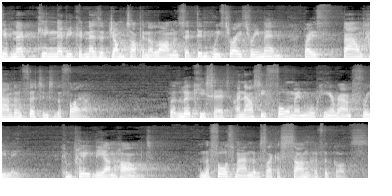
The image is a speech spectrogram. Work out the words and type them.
King Nebuchadnezzar jumped up in alarm and said, Didn't we throw three men, both bound hand and foot, into the fire? But look, he said, I now see four men walking around freely, completely unharmed, and the fourth man looks like a son of the gods.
